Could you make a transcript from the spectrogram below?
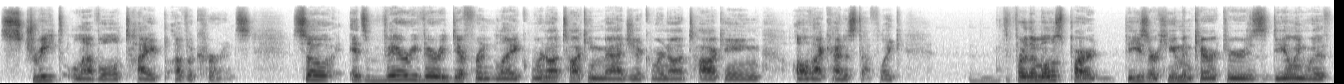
street level type of occurrence. So it's very, very different. Like, we're not talking magic, we're not talking all that kind of stuff. Like, for the most part, these are human characters dealing with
